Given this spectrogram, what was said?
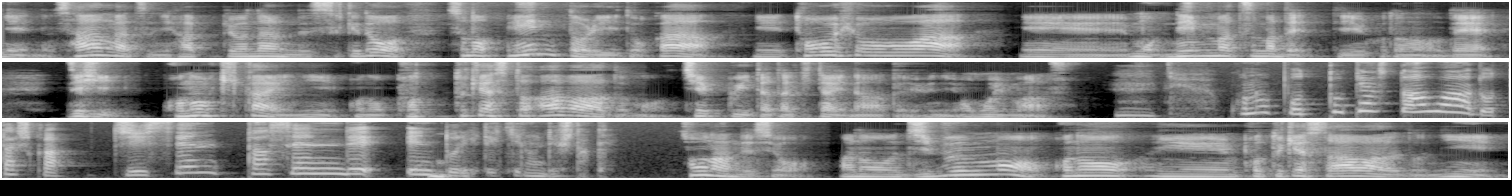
年の3月に発表になるんですけど、そのエントリーとか、えー投票は、えーもう年末までっていうことなので、ぜひ、この機会に、このポッドキャストアワードもチェックいただきたいなというふうに思います。このポッドキャストアワード確か次戦多戦でエントリーできるんでしたっけ、そうなんですよ。あの、自分もこの、えーポッドキャストアワードに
